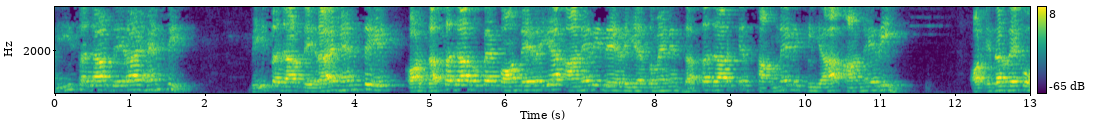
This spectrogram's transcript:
बीस हज़ार दे रहा है हैंसी बीस हज़ार दे रहा है हैंड से और दस हज़ार रुपए कौन दे रही है? आनेरी दे रही है। तो मैंने दस हज़ार के सामने लिख लिया आनेरी। और इधर देखो,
